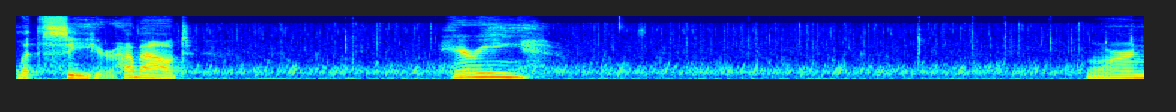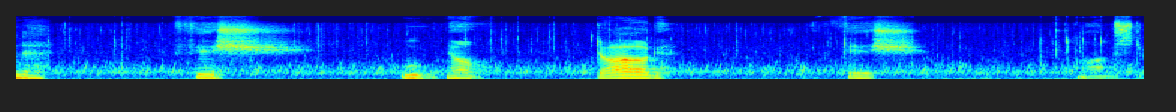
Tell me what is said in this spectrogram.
Let's see here. How about Harry horned fish. Ooh, no. Dog fish monster.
